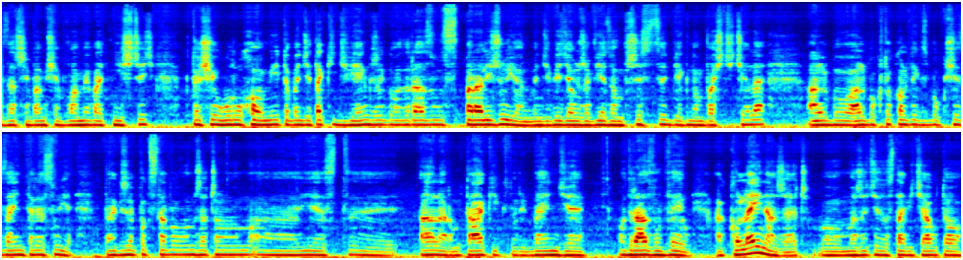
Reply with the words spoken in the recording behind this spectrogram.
zacznie Wam się włamywać, niszczyć, kto się uruchomi, to będzie taki dźwięk, że go od razu sparaliżuje, on będzie wiedział, że wiedzą wszyscy, biegną właściciele, albo, albo ktokolwiek z boku się zainteresuje. Także podstawową rzeczą e, jest e, alarm taki, który będzie od razu wył. A kolejna rzecz, bo możecie zostawić auto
